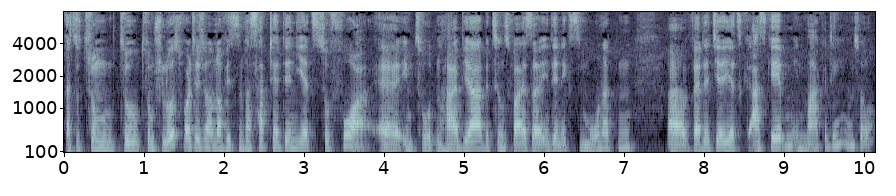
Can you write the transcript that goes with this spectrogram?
also zum, zu, zum Schluss wollte ich noch wissen, was habt ihr denn jetzt so vor äh, im zweiten Halbjahr, beziehungsweise in den nächsten Monaten? Äh, werdet ihr jetzt Gas geben in Marketing und so?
